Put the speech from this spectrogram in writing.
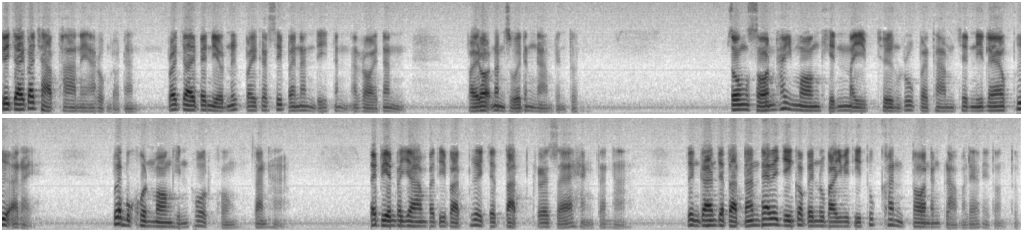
คือใจก็ฉาบทาในอารมณ์เหล่านั้น เพราะใจไปเหนียวนึกไปกระซิบไปนั่นดีนั่นอร่อยนั่นไพเราะนั่นสวยนั่นงามเป็นต้น ทรงสอนให้มองเห็นในเชิงรูปธรรม เช่นนี้แล้วเพื่ออะไร เพื่อบุคคลมองเห็นโทษของตัณหาได้เปลี่ยนพยายามปฏิบัติเพื่อจะตัดกระแสแห่งตัณหา ซึ่งการจะตัดนั้นแท้จริงก็เป็นอุบายวิธีทุกขั้นตอนดังกล่าวมาแล้วในตอนต้น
